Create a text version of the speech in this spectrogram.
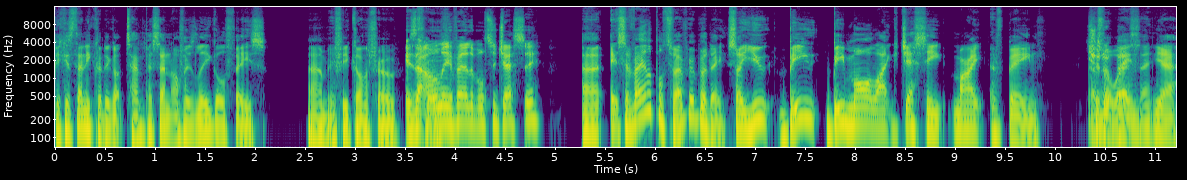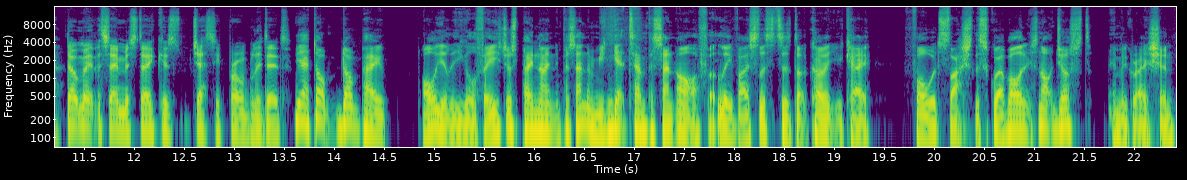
because then he could have got 10% off his legal fees um, if he'd gone through. Is that through- only available to Jesse? Uh, it's available to everybody. So you be be more like Jesse might have been. That's Should have been. Yeah. Don't make the same mistake as Jesse probably did. Yeah. Don't don't pay all your legal fees. Just pay 90% of them. You can get 10% off at levisolicitors.co.uk forward slash the square ball. And it's not just immigration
